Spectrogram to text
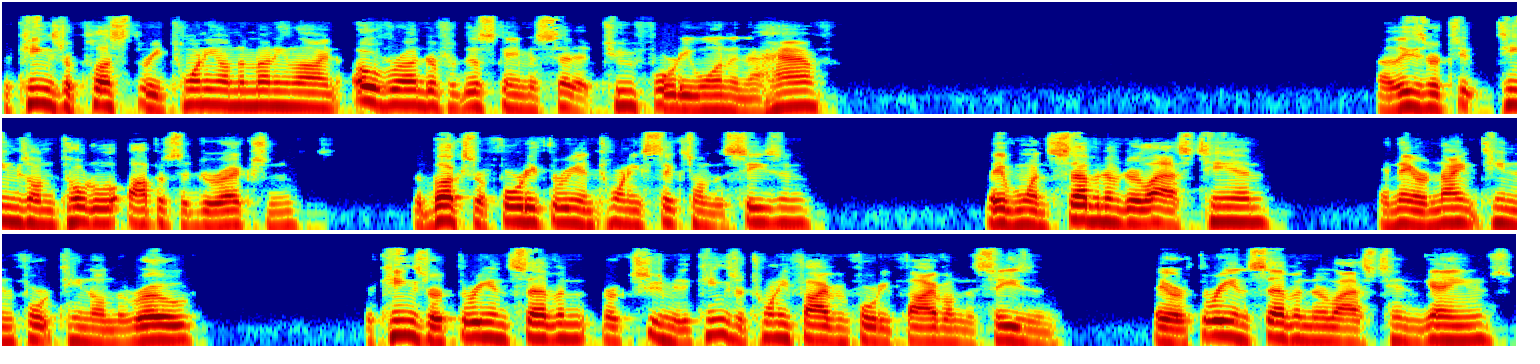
The Kings are plus 320 on the money line. Over under for this game is set at 241 and a half. Uh, these are two teams on total opposite direction. The Bucks are 43 and 26 on the season. They've won seven of their last 10, and they are 19 and 14 on the road. The Kings are three and seven, or excuse me, the Kings are 25 and 45 on the season. They are three and seven their last 10 games,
